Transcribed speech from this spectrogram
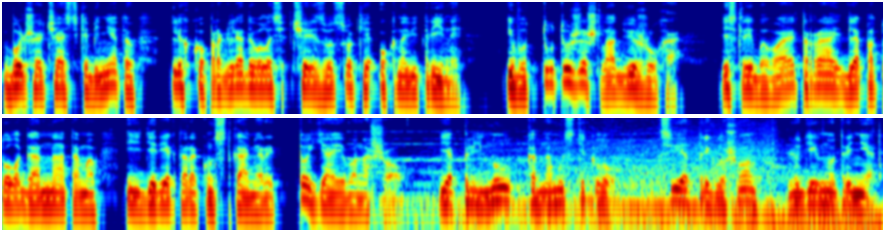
Большая часть кабинетов легко проглядывалась через высокие окна витрины. И вот тут уже шла движуха. Если бывает рай для патологоанатомов и директора кунсткамеры, то я его нашел. Я прильнул к одному стеклу. Свет приглушен, людей внутри нет,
